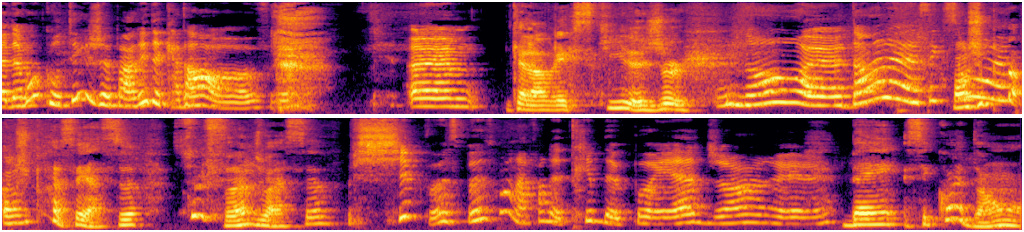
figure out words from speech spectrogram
Euh, de mon côté, je parlais de cadavres. euh, Cadavre exquis, le jeu. non, euh, dans la section... On joue pas, on joue pas assez à ça. C'est le fun, jouer à ça? Je sais pas, c'est pas une affaire de trip de poète, genre... euh, Ben, c'est quoi donc?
